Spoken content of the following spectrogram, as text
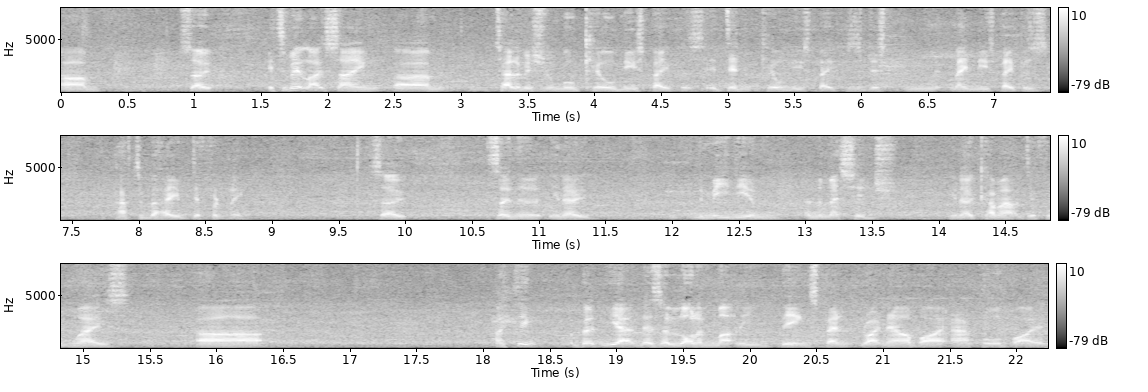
Um, so it's a bit like saying um, television will kill newspapers. It didn't kill newspapers. It just made newspapers have to behave differently. So, so the you know, the medium and the message, you know, come out different ways. Uh, I think, but yeah, there's a lot of money being spent right now by Apple, by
